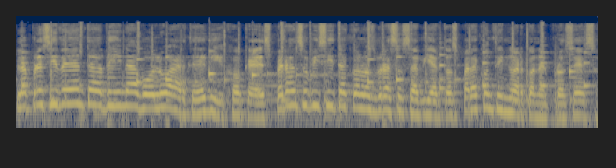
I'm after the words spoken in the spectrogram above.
la presidenta Dina Boluarte dijo que esperan su visita con los brazos abiertos para continuar con el proceso.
